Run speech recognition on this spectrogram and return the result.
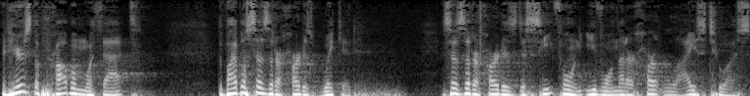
And here's the problem with that. The Bible says that our heart is wicked. It says that our heart is deceitful and evil and that our heart lies to us.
